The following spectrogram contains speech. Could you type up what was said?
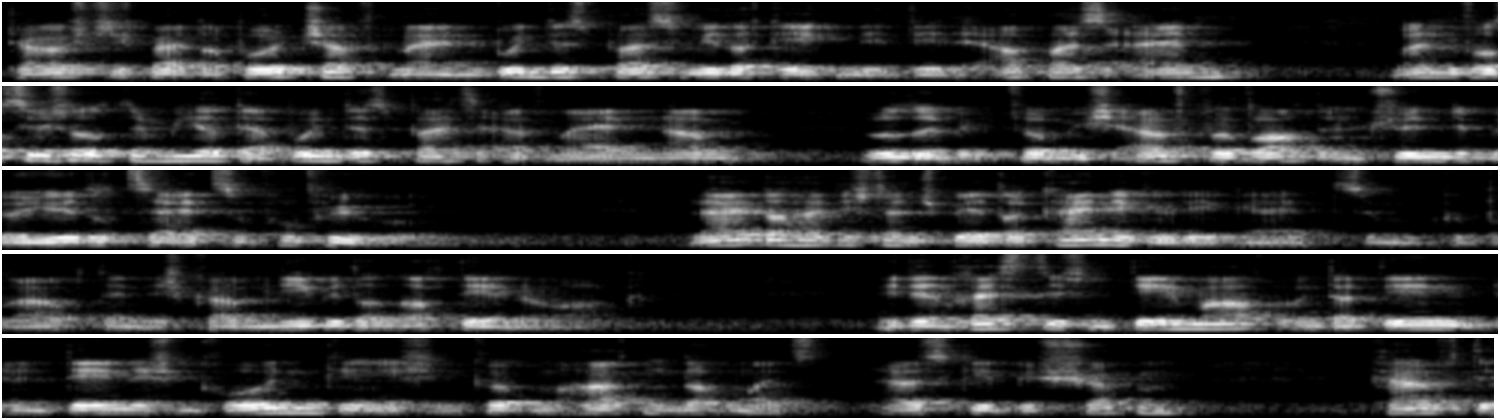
tauschte ich bei der Botschaft meinen Bundespass wieder gegen den DDR-Pass ein. Man versicherte mir, der Bundespass auf meinen Namen würde für mich aufbewahrt und stünde mir jederzeit zur Verfügung. Leider hatte ich dann später keine Gelegenheit zum Gebrauch, denn ich kam nie wieder nach Dänemark. Mit den restlichen D-Mark und der Dän und dänischen Kronen ging ich in Kopenhagen nochmals ausgiebig shoppen, kaufte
